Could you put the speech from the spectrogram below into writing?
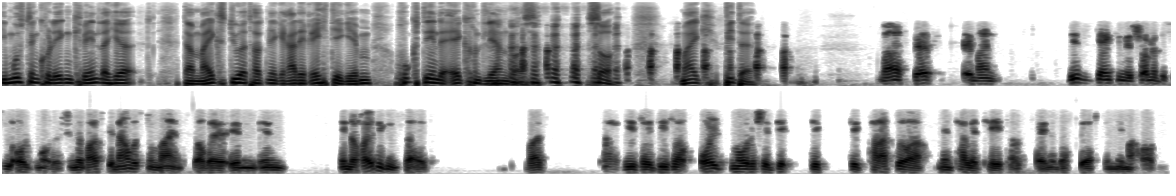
ich muss den Kollegen Quendler hier, der Mike Stewart hat mir gerade recht gegeben, huck dir in der Ecke und lern was. so, Mike, bitte. Mike, das ich meine, dieses Denken ist schon ein bisschen altmodisch. Und du weißt genau, was du meinst. Aber in, in, in der heutigen Zeit, was äh, diese, diese altmodische Dik Dik Diktator-Mentalität als Trainer, das darfst du nicht mehr haben.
